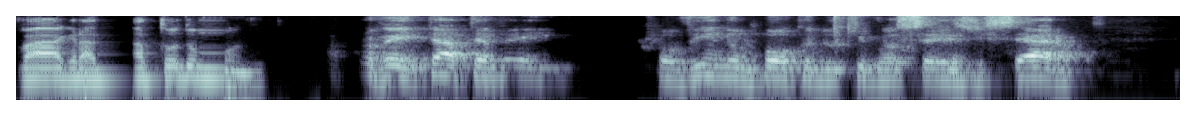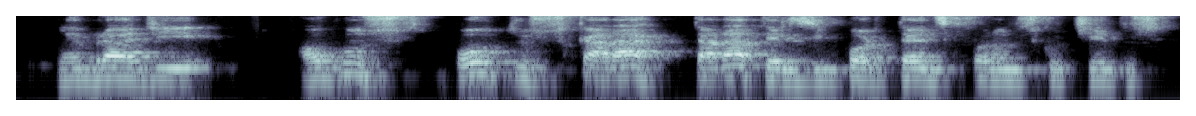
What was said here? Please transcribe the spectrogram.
vai agradar todo mundo. Aproveitar também, ouvindo um pouco do que vocês disseram, lembrar de alguns outros caráteres importantes que foram discutidos,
